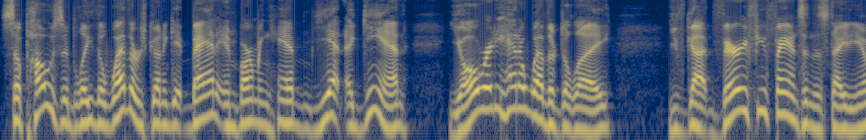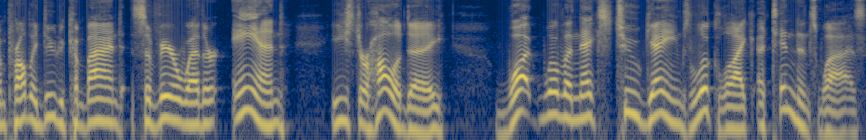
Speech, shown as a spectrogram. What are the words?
supposedly the weather's going to get bad in Birmingham yet again. You already had a weather delay. You've got very few fans in the stadium, probably due to combined severe weather and Easter holiday. What will the next two games look like attendance wise?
